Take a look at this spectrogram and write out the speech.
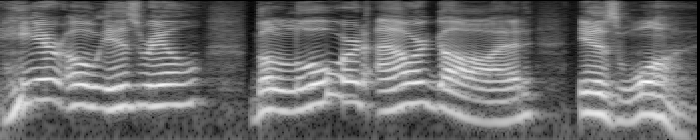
Hear, O Israel, the Lord our God is one.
